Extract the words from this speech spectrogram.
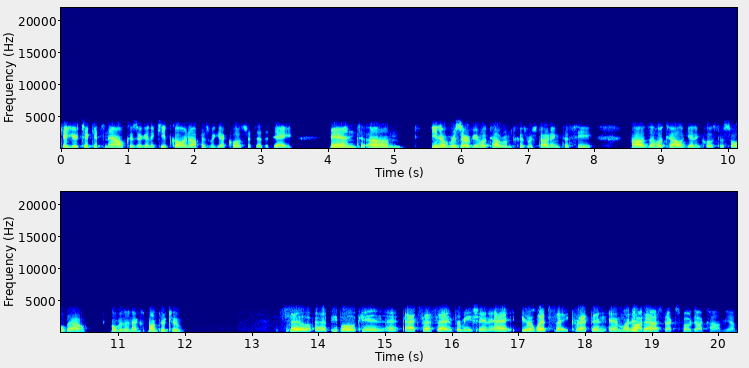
get your tickets now because they're going to keep going up as we get closer to the date, and um, you know reserve your hotel rooms because we're starting to see uh, the hotel getting close to sold out over the next month or two. So uh, people can uh, access that information at your website, correct? And, and what is that? Podfestexpo.com. Yep,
